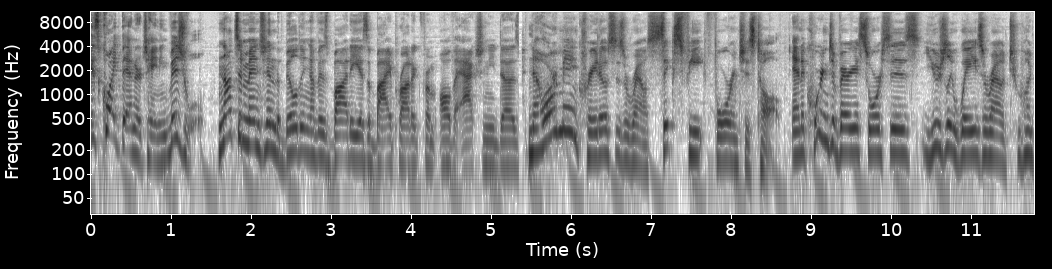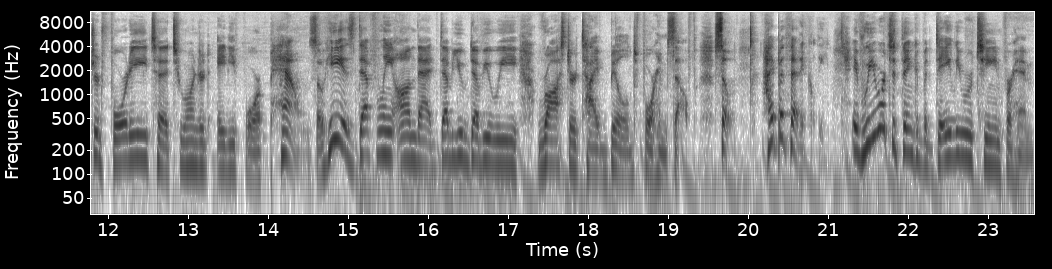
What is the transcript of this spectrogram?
Is quite the entertaining visual. Not to mention the building of his body as a byproduct from all the action he does. Now our man Kratos is around 6 feet 4 inches tall, and according to various sources, usually weighs around 240 to 284 pounds. So he is definitely on that WWE roster type build for himself. So hypothetically, if we were to think of a daily routine for him,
